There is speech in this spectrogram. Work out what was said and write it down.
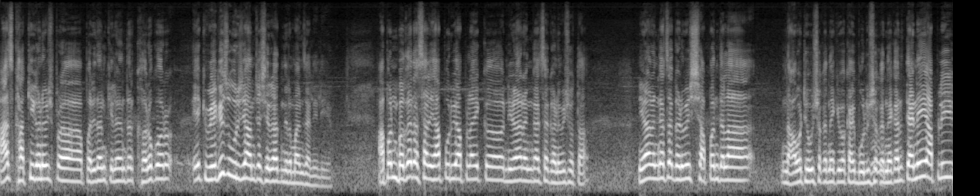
आज खाकी गणवेश प्र परिधान केल्यानंतर खरोखर एक वेगळीच ऊर्जा आमच्या शरीरात निर्माण झालेली आहे. आपण बघत असाल ह्यापूर्वी आपला एक निळ्या रंगाचा गणवेश होता. निळ्या रंगाचा गणवेश आपण त्याला नावं ठेवू शकत नाही किंवा काही बोलू शकत नाही. कारण त्यानेही आपली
